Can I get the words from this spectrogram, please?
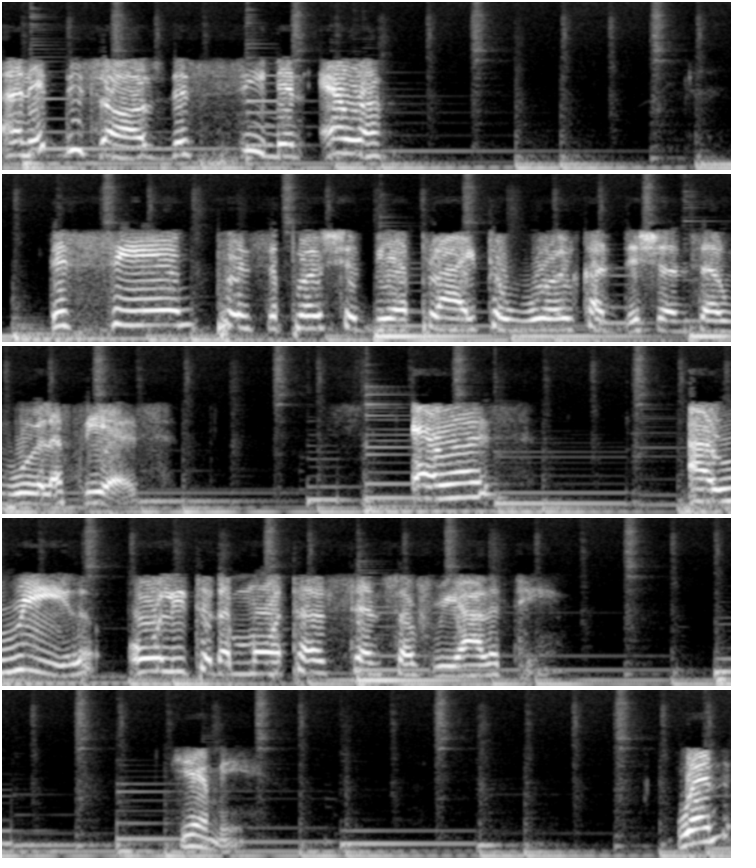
and it dissolves the seeming error. The same principle should be applied to world conditions and world affairs. Errors are real only to the mortal sense of reality. Hear me. When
